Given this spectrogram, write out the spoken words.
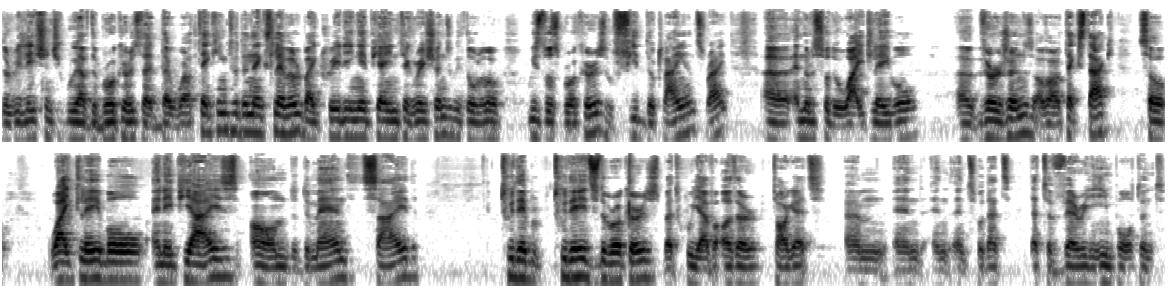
the relationship we have the brokers that, that we're taking to the next level by creating API integrations with all, with those brokers who feed the clients, right? Uh, and also the white label uh, versions of our tech stack. So white label and APIs on the demand side. Today, today it's the brokers, but we have other targets, um, and and and so that's that's a very important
